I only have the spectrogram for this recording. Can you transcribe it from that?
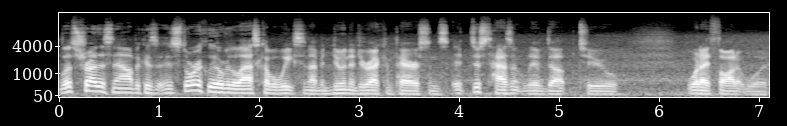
let's try this now because historically over the last couple weeks, and I've been doing the direct comparisons, it just hasn't lived up to what I thought it would.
